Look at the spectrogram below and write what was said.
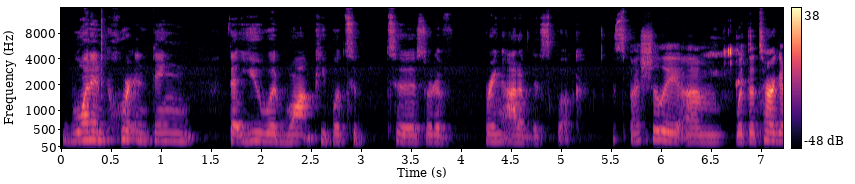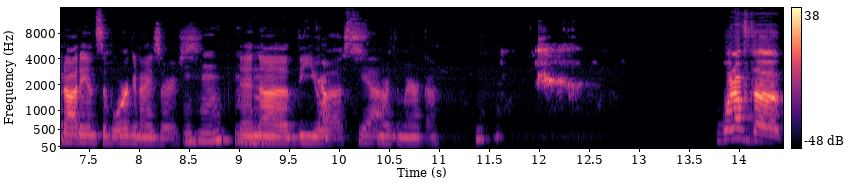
one important thing that you would want people to to sort of bring out of this book especially um, with the target audience of organizers mm-hmm, mm-hmm. in uh, the us yeah. north america one of the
